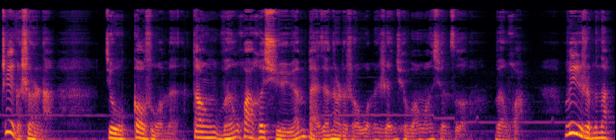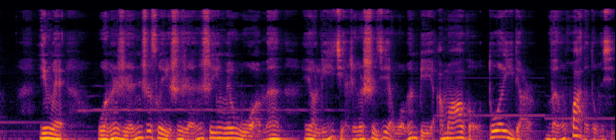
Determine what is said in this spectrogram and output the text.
这个事儿呢，就告诉我们：当文化和血缘摆在那儿的时候，我们人却往往选择文化。为什么呢？因为我们人之所以是人，是因为我们。要理解这个世界，我们比阿猫阿狗多一点文化的东西。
